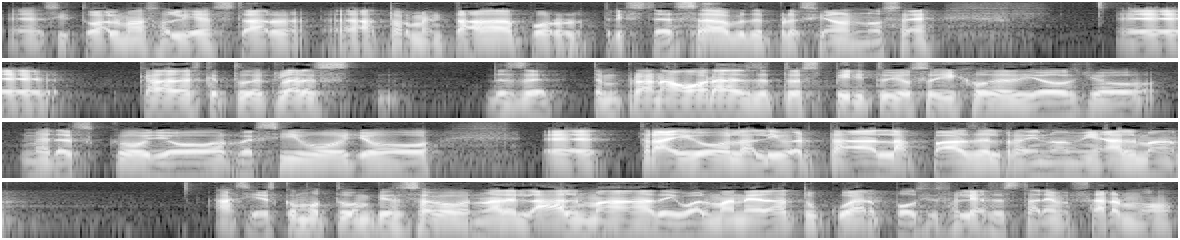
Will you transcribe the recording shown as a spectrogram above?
Eh, si tu alma solía estar eh, atormentada por tristeza, depresión, no sé, cada vez que tú declares desde temprana hora, desde tu espíritu, yo soy hijo de Dios, yo merezco, yo recibo, yo eh, traigo la libertad, la paz del reino a mi alma. Así es como tú empiezas a gobernar el alma, de igual manera tu cuerpo, si solías estar enfermo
